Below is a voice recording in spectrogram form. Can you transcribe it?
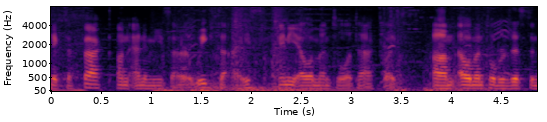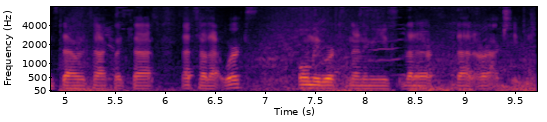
takes effect on enemies that are weak to ice. Any elemental attack like um, elemental resistance down attack like that. That's how that works. Only works on enemies that are that are actually weak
